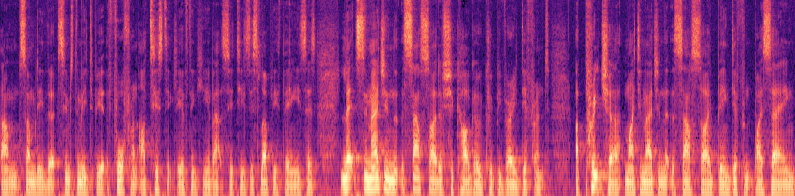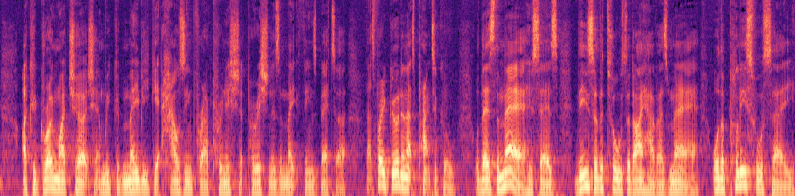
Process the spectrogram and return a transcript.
um, somebody that seems to me to be at the forefront artistically of thinking about cities, this lovely thing, he says, let's imagine that the south side of Chicago could be very different. A preacher might imagine that the south side being different by saying, I could grow my church and we could maybe get housing for our parishioners and make things better. That's very good and that's practical. Or there's the mayor who says, These are the tools that I have as mayor. Or the police will say,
